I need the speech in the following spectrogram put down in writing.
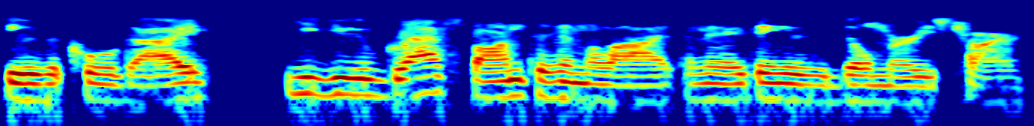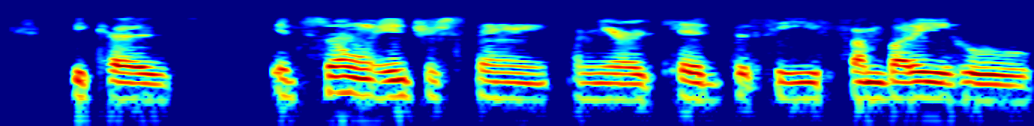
he was a cool guy. You, you grasp onto him a lot, and I think this is Bill Murray's charm because it's so interesting when you're a kid to see somebody who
